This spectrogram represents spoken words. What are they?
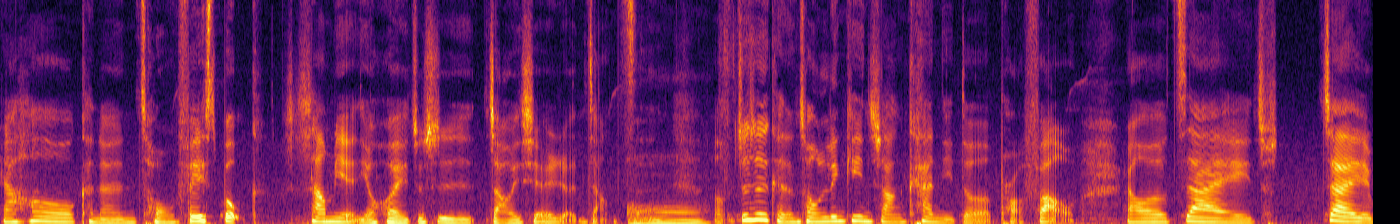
然后可能从 Facebook。上面也会就是找一些人这样子，哦、嗯，就是可能从 LinkedIn 上看你的 profile，然后在在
